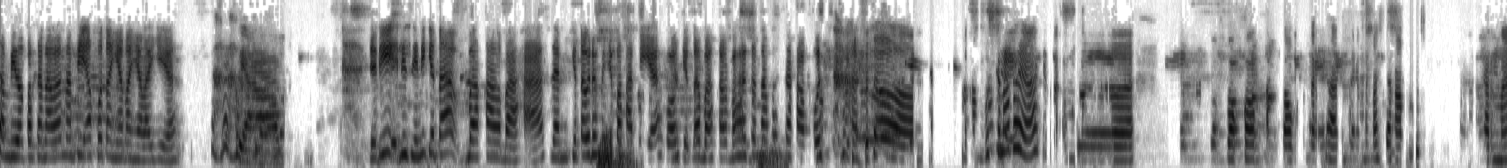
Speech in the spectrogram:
sambil perkenalan nanti aku tanya-tanya lagi ya. Siap. Jadi di sini kita bakal bahas dan kita udah menyepakati ya bahwa kita bakal bahas tentang pasca kampus. Betul. Kampus kenapa ya? Kita uh, pokok atau pembahasan pasca kampus karena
